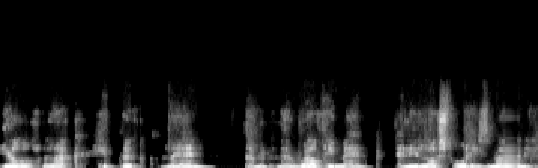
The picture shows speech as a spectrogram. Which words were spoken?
ill luck hit the man, the, the wealthy man, and he lost all his money.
